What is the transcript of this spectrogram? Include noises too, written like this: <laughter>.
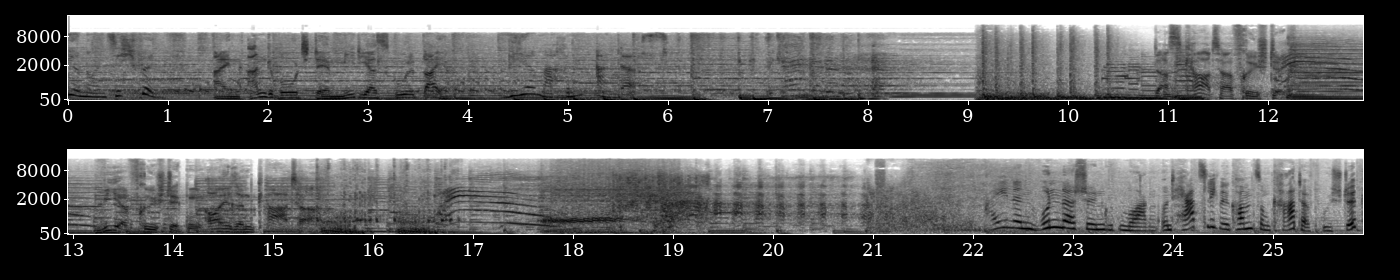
94.5. Ein Angebot der Media School Bayern. Wir machen anders. Das Katerfrühstück. Wir frühstücken euren Kater. Einen wunderschönen guten Morgen und herzlich willkommen zum Katerfrühstück.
